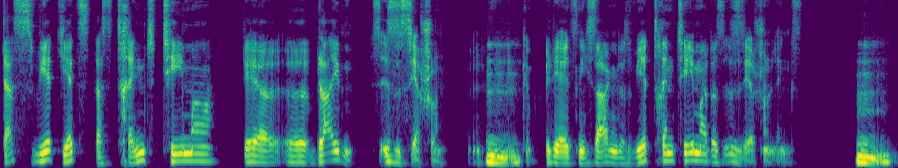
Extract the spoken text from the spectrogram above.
das wird jetzt das Trendthema der äh, bleiben. Es ist es ja schon. Mhm. Ich will ja jetzt nicht sagen, das wird Trendthema, das ist es ja schon längst. Hm.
